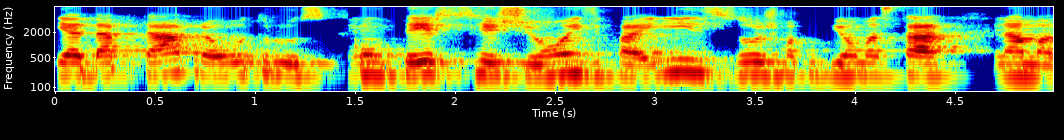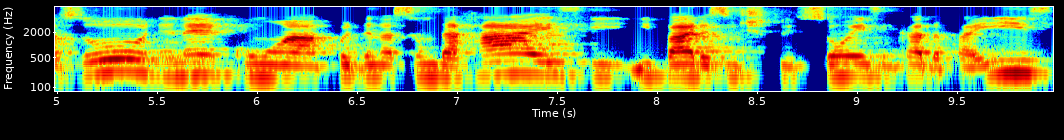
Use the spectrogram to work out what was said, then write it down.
e adaptar para outros contextos, regiões e países. Hoje, o Macubiomas está na Amazônia, né, com a coordenação da RAIS e, e, várias instituições em cada país,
